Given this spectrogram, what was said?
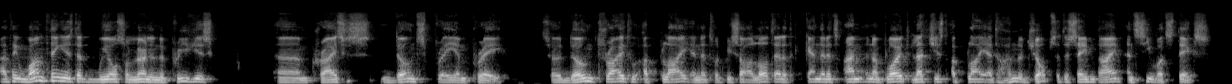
I think one thing is that we also learned in the previous um, crisis: don't spray and pray. So don't try to apply, and that's what we saw a lot. That candidates, I'm unemployed. Let's just apply at 100 jobs at the same time and see what sticks.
